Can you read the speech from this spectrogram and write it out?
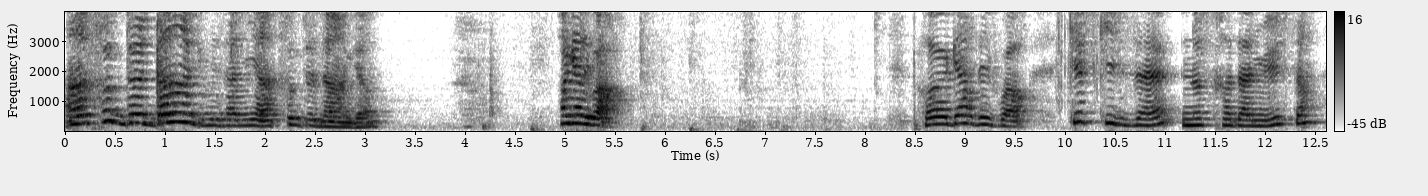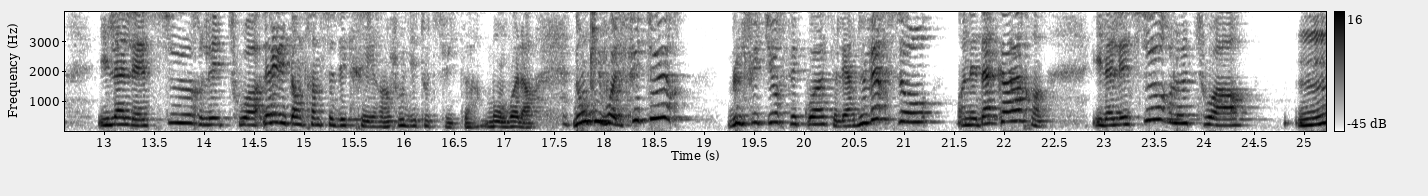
Un truc de dingue, mes amis, un truc de dingue. Regardez voir. Regardez voir. Qu'est-ce qu'il faisait, Nostradamus? Il allait sur les toits. Là, il est en train de se décrire, hein, je vous le dis tout de suite. Bon, voilà. Donc, il voit le futur. Le futur, c'est quoi? C'est l'air du verso. On est d'accord? Il allait sur le toit. Hmm?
